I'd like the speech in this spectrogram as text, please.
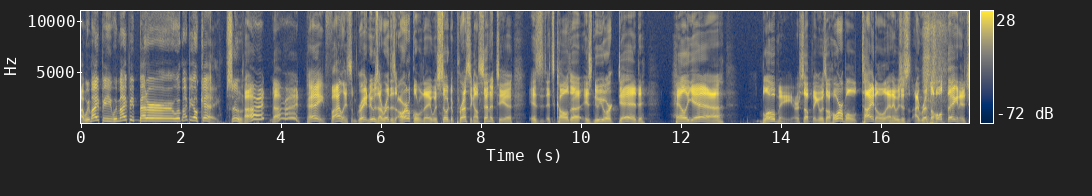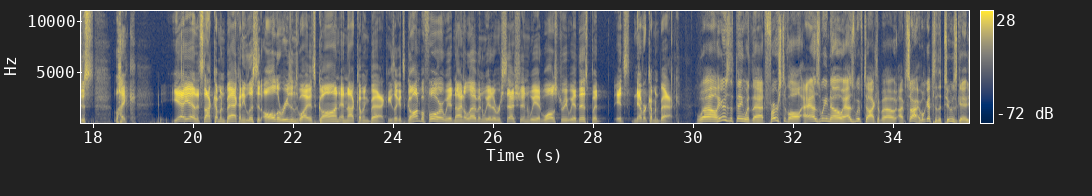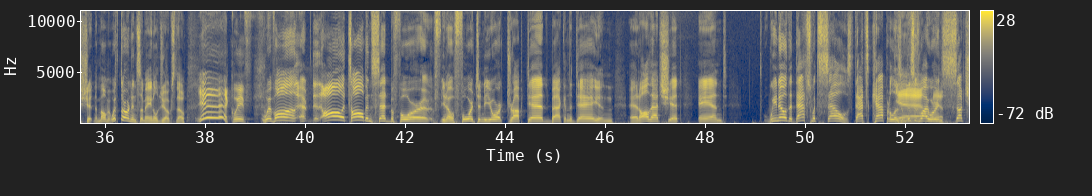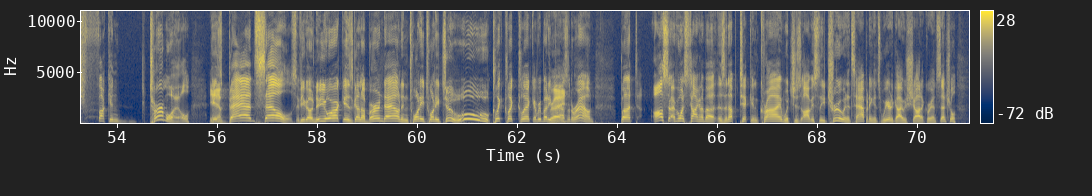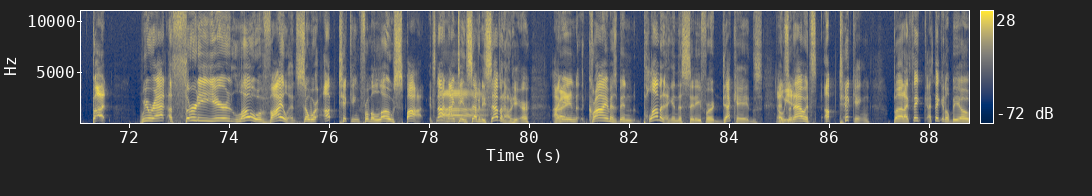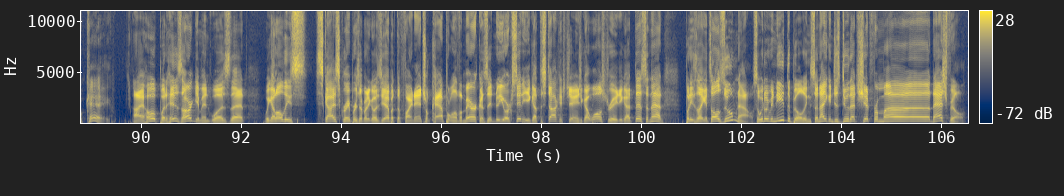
uh, we might be we might be better. We might be okay soon. All right, all right. Hey, finally, some great news. I read this article today. It was so depressing. I'll send it to you. Is it's called uh, "Is New York Dead?" Hell yeah, blow me or something. It was a horrible title, and it was just I read the whole thing, and it's just like. Yeah, yeah, it's not coming back. And he listed all the reasons why it's gone and not coming back. He's like, it's gone before. We had 9 11, we had a recession, we had Wall Street, we had this, but it's never coming back. Well, here's the thing with that. First of all, as we know, as we've talked about, I'm sorry, we'll get to the Tuesday shit in a moment. We're throwing in some anal jokes though. Yeah, queef. We've all, eh, all, it's all been said before. You know, Ford to New York dropped dead back in the day, and and all that shit. And we know that that's what sells. That's capitalism. this is why we're yeah. in such fucking turmoil. Is bad sells. If you go, New York is gonna burn down in 2022. Ooh, click, click, click. Everybody Right. pass it around. But also, everyone's talking about there's an uptick in crime, which is obviously true and it's happening. It's weird. A guy was shot at Grand Central, but we were at a 30 year low of violence, so we're upticking from a low spot. It's not Ah. 1977 out here. I Right. mean, crime has been plummeting in this city for decades, and Oh, so yeah. now it's upticking. But I think I think it'll be okay. I hope, but his argument was that we got all these skyscrapers. Everybody goes, yeah, but the financial capital of America is in New York City. You got the stock exchange, you got Wall Street, you got this and that. But he's like, it's all Zoom now, so we don't even need the building. So now you can just do that shit from uh, Nashville.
